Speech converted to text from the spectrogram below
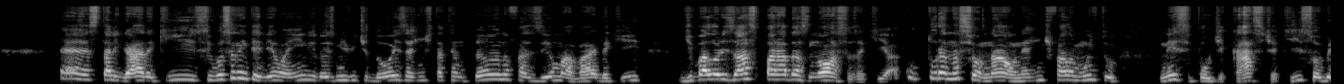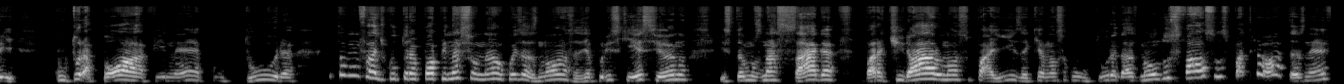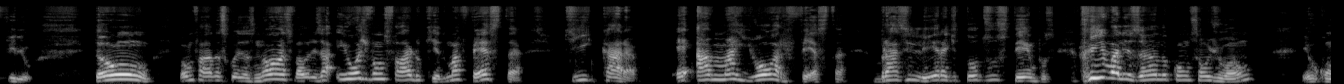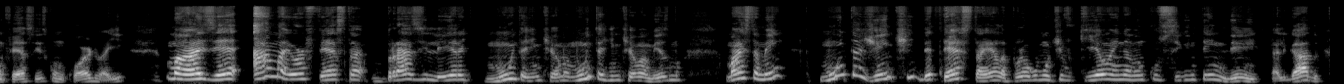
É, está ligado aqui, se você não entendeu ainda, em 2022 a gente está tentando fazer uma vibe aqui de valorizar as paradas nossas aqui, a cultura nacional, né? A gente fala muito nesse podcast aqui sobre cultura pop, né? Cultura. Então vamos falar de cultura pop nacional, coisas nossas. E é por isso que esse ano estamos na saga para tirar o nosso país aqui, a nossa cultura das mãos dos falsos patriotas, né, filho? Então, vamos falar das coisas nossas, valorizar. E hoje vamos falar do quê? De uma festa que, cara, é a maior festa brasileira de todos os tempos, rivalizando com São João, eu confesso isso, concordo aí, mas é a maior festa brasileira, muita gente ama, muita gente ama mesmo, mas também muita gente detesta ela por algum motivo que eu ainda não consigo entender, tá ligado?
